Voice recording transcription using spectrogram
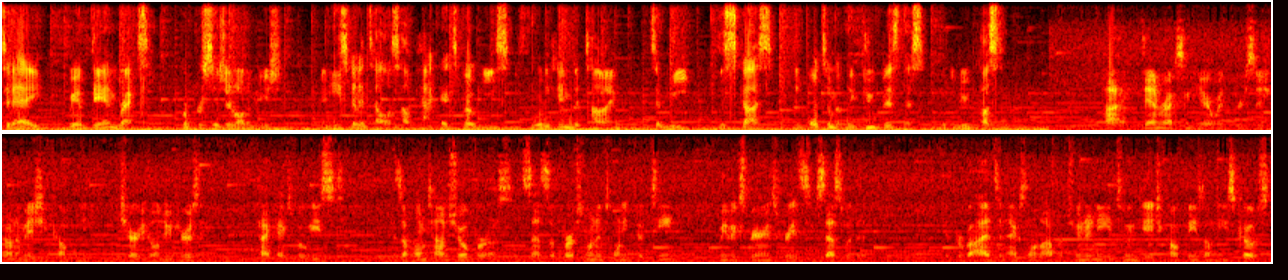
Today, we have Dan Rexon from Precision Automation, and he's going to tell us how Pack Expo East afforded him the time to meet, discuss, and ultimately do business with a new customer. Hi, Dan Rexon here with Precision Automation Company in Cherry Hill, New Jersey. Pack Expo East is a hometown show for us, and since the first one in 2015, we've experienced great success with it. It provides an excellent opportunity to engage companies on the East Coast.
